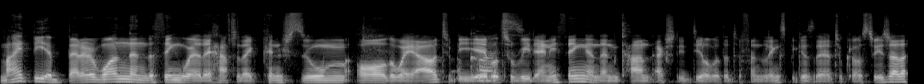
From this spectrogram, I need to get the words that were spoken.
might be a better one than the thing where they have to like pinch zoom all the way out to be able to read anything and then can't actually deal with the different links because they're too close to each other.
